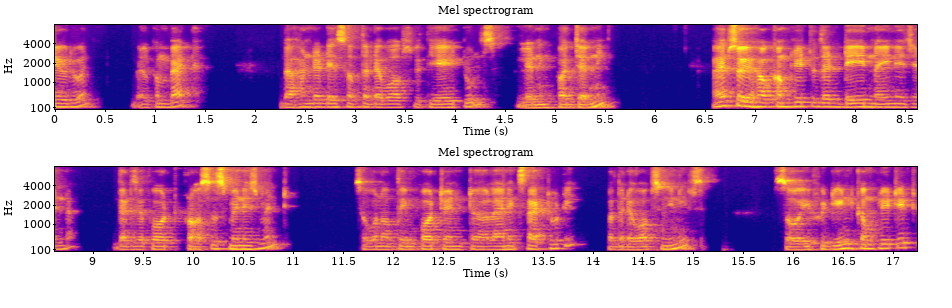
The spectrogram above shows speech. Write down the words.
everyone, welcome back. The 100 days of the DevOps with AI tools learning path journey. I hope so you have completed the day nine agenda that is about process management. So one of the important uh, Linux activity for the DevOps engineers. So if you didn't complete it,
